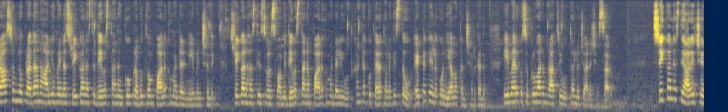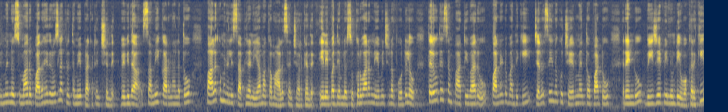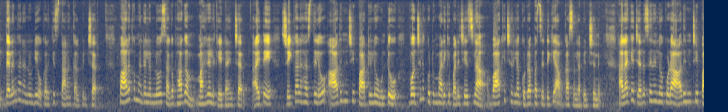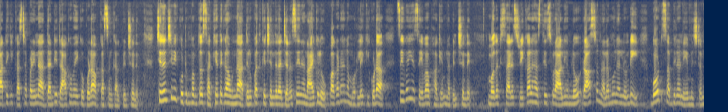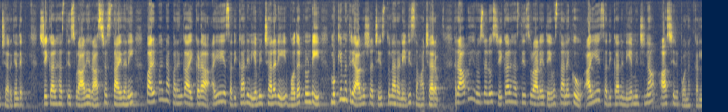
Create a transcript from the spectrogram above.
రాష్ట్రంలో ప్రధాన ఆలయమైన శ్రీకాళహస్తి దేవస్థానంకు ప్రభుత్వం పాలక మండలి నియమించింది. శ్రీకాళహస్తీశ్వర స్వామి దేవస్థానం పాలక మండలి ఉత్కంఠకు తెర తొలగిస్తూ ఎట్టకేలకు నియామకం జరిగింది. ఈ మేరకు శుక్రవారం రాత్రి ఉత్తర్వులు జారీ చేశారు. శ్రీకాళహస్తి ఆలయ చైర్మన్ను సుమారు పదహైదు రోజుల క్రితమే ప్రకటించింది. వివిధ సమీకరణాలతో పాలక మండలి సభ్యుల నియామకం ఆలస్యం జరిగింది. ఈ నేపథ్యంలో శుక్రవారం నియమించిన బోర్డులో తెలుగుదేశం పార్టీ వారు పన్నెండు మందికి జనసేనకు చైర్మన్తో పాటు రెండు బీజేపీ నుండి ఒకరికి తెలంగాణ నుండి ఒకరికి స్థానం కల్పించారు. పాలక మండలంలో సగభాగం మహిళలు కేటాయించారు. అయితే శ్రీకాళహస్తిలో ఆది నుంచి పార్టీలో ఉంటూ బొజ్జల కుటుంబానికి పనిచేసిన వాకిచెర్ల గుర్రప్ప శెట్టికి అవకాశం లభించింది. అలాగే జనసేనలో కూడా ఆది నుంచి పార్టీకి కష్టపడి కష్టపడిన దండి రాఘవయ్యకు కూడా అవకాశం కల్పించింది. చిరంజీవి కుటుంబంతో సఖ్యతగా ఉన్న తిరుపతికి చెందిన జనసేన నాయకులు పగడాల మురళికి కూడా శివయ్య సేవాభాగ్యం లభించింది. మొదటిసారి శ్రీకాళహస్తీశ్వర ఆలయంలో రాష్ట్రం నలుమూలల నుండి బోర్డు సభ్యులను నియమించడం జరిగింది. శ్రీకాళహస్తీశ్వర ఆలయ రాష్ట్ర స్థాయిదని పరిపాలనా పరంగా ఇక్కడ ఐఏఎస్ అధికారిని నియమించాలని మొదటి నుండి ముఖ్యమంత్రి ఆలోచన చేస్తున్నారనేది సమాచారం. రాబోయే రోజులలో శ్రీకాళహస్తీశ్వర ఆలయ దేవస్థానంకు ఐఏఎస్ అధికారిని నియమించినా ఆశ్చర్యపోనక్కర్లేదు.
